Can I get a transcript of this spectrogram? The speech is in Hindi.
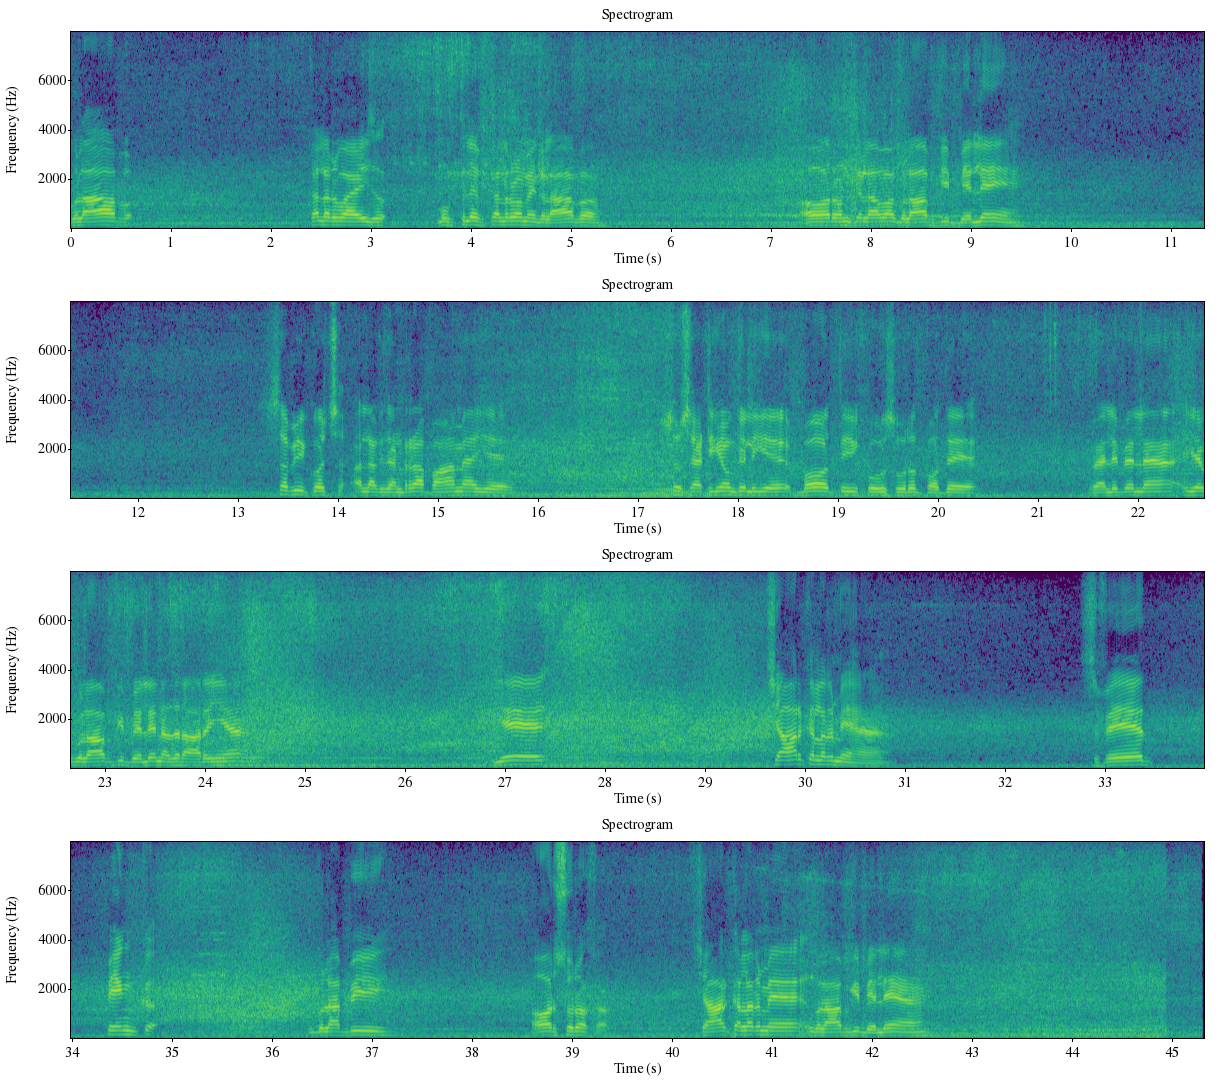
गुलाब कलर वाइज मुख्तलिफ़ कलरों में गुलाब और उनके अलावा गुलाब की बेलें, सभी कुछ अलेक्जेंड्रा पाम है ये। सोसाइटियों के लिए बहुत ही खूबसूरत पौधे अवेलेबल हैं। ये गुलाब की बेलें नज़र आ रही हैं। ये चार कलर में हैं। सफ़ेद पिंक गुलाबी और सुरख। चार कलर में गुलाब की बेलें हैं।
